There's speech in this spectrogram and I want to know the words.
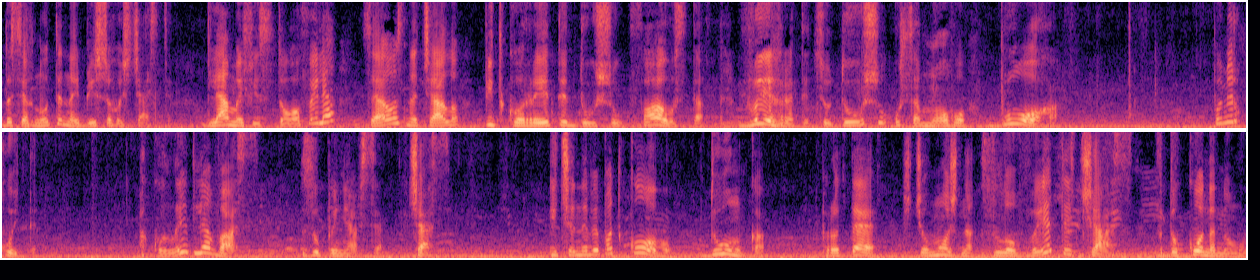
досягнути найбільшого щастя. Для Мефістофеля це означало підкорити душу Фауста, виграти цю душу у самого Бога. Поміркуйте. А коли для вас зупинявся час? І чи не випадково думка про те, що можна зловити час в доконаному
